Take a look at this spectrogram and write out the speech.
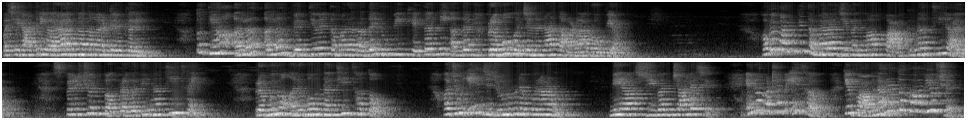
પછી રાત્રિ આરાધના તમે અટેન્ડ કરી. તો ત્યાં અલગ અલગ વ્યક્તિઓએ તમારા હૃદયરૂપી ખેતરની અંદર પ્રભુ વચનના દાણા રોપ્યા. હવે માનો કે તમારા જીવનમાં પાક નથી આવ્યો. સ્પિરિચ્યુઅલ પ્રગતિ નથી થઈ. પ્રભુનો અનુભવ નથી થતો. હજુ એ જ જૂનું ને પુરાણું. નિરાશ જીવન ચાલે છે. એનો મતલબ એ થયો કે વાવનારે તો વાવ્યું છે.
